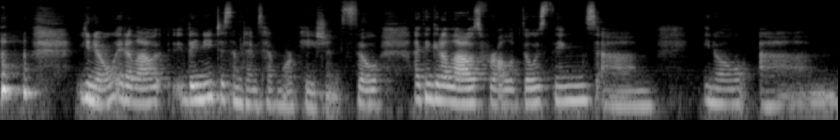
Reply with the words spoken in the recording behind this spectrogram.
you know, it allows they need to sometimes have more patience. So I think it allows for all of those things. Um, you know, um,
